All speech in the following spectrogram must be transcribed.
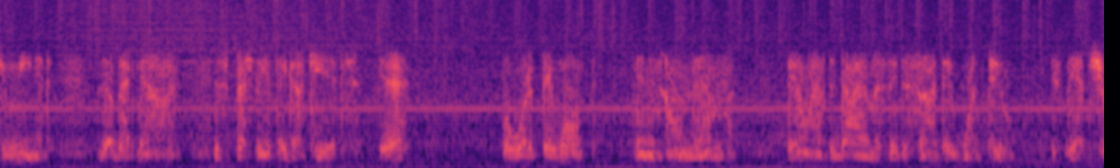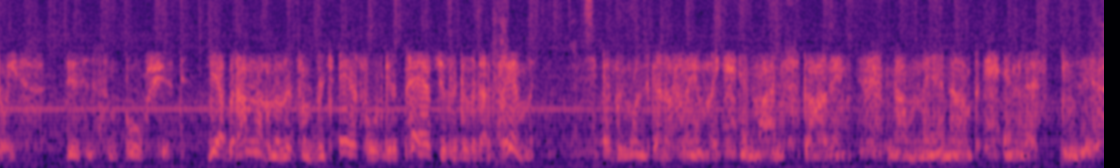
like you mean it. They'll back down, especially if they got kids. Yeah? But what if they won't? Then it's on them. They don't have to die unless they decide they want to. It's their choice. This is some bullshit. Yeah, but I'm not gonna let some rich assholes get a pass just because I got a family. Everyone's got a family, and mine's starving. Now man up and let's do this.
